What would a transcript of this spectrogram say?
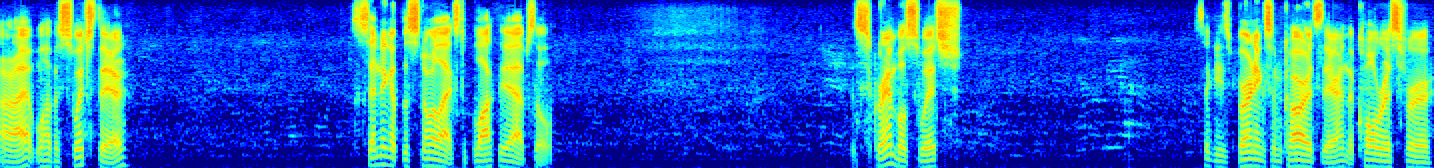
All right, we'll have a switch there. Sending up the Snorlax to block the Absol. The scramble switch. Looks like he's burning some cards there, and the Colress for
